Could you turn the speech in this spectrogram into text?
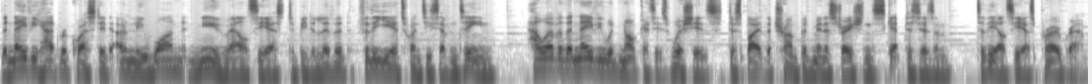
the Navy had requested only one new LCS to be delivered for the year 2017. However, the Navy would not get its wishes, despite the Trump administration's skepticism to the LCS program.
